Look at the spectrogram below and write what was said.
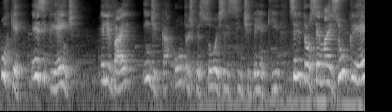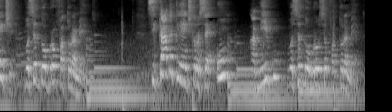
Por quê? Esse cliente, ele vai indicar outras pessoas se ele se sentir bem aqui. Se ele trouxer mais um cliente, você dobrou o faturamento. Se cada cliente trouxer um amigo, você dobrou o seu faturamento.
